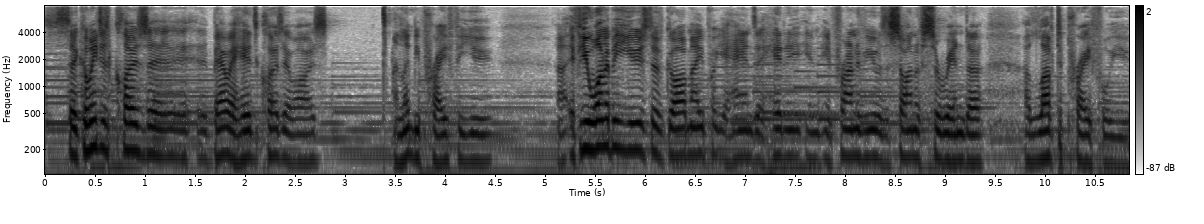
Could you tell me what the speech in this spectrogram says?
So, can we just close, uh, bow our heads, close our eyes, and let me pray for you. Uh, if you want to be used of God, maybe put your hands ahead in, in front of you as a sign of surrender. I'd love to pray for you.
